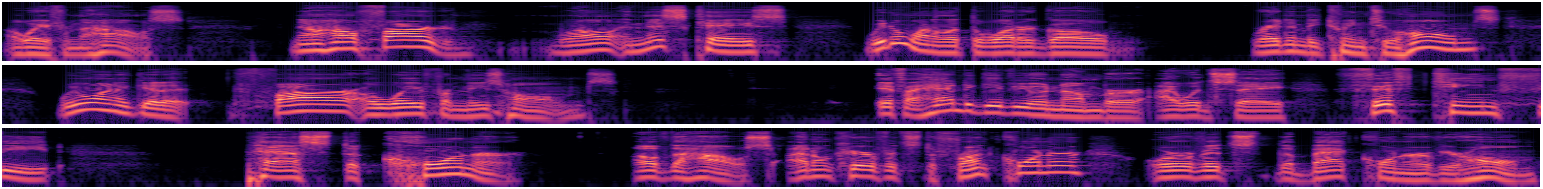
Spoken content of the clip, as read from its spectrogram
away from the house. Now, how far? Well, in this case, we don't want to let the water go right in between two homes. We want to get it far away from these homes. If I had to give you a number, I would say 15 feet past the corner of the house. I don't care if it's the front corner or if it's the back corner of your home.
